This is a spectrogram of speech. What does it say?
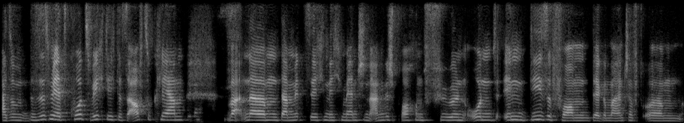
also das ist mir jetzt kurz wichtig, das aufzuklären, ähm, damit sich nicht Menschen angesprochen fühlen und in diese Form der Gemeinschaft ähm,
